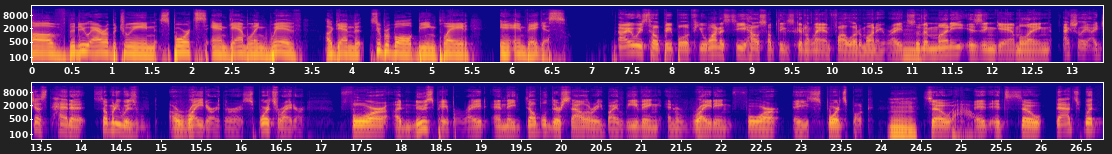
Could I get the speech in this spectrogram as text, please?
of the new era between sports and gambling with again the Super Bowl being played in, in Vegas. I always tell people if you want to see how something's going to land, follow the money, right? Mm. So the money is in gambling. Actually, I just had a somebody was a writer, they're a sports writer for a newspaper, right? And they doubled their salary by leaving and writing for a sports book. Mm. So wow. it, it's so that's what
